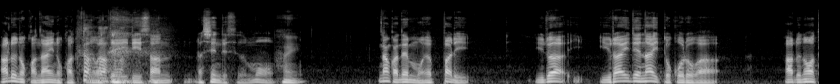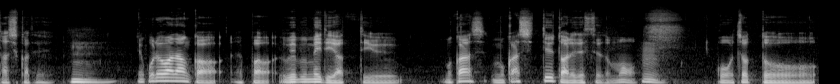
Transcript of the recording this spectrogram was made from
あるのかないのかっていうのが デイリーさんらしいんですけども。はい。なんかでもやっぱり由来由来でないところがあるのは確かでうんでこれはなんかやっぱウェブメディアっていう昔、昔っていうとあれですけども、うんこうちょっと、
